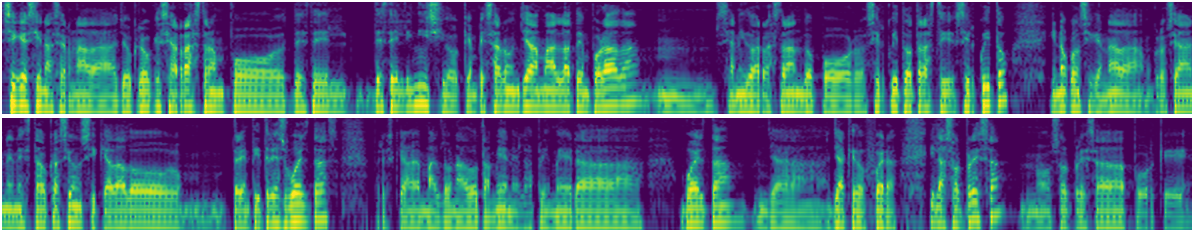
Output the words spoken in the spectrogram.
sigue sin hacer nada. Yo creo que se arrastran por desde el, desde el inicio, que empezaron ya mal la temporada, mm, se han ido arrastrando por circuito tras circuito y no consiguen nada. Grosjean en esta ocasión sí que ha dado 33 vueltas, pero es que ha Maldonado también en la primera vuelta ya, ya quedó fuera. Y la sorpresa, no sorpresa porque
